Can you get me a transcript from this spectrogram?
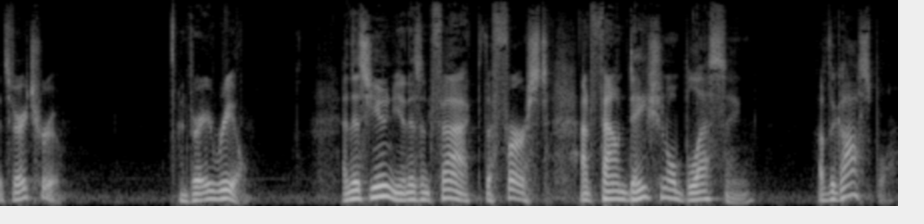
it's very true and very real. And this union is, in fact, the first and foundational blessing of the gospel.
